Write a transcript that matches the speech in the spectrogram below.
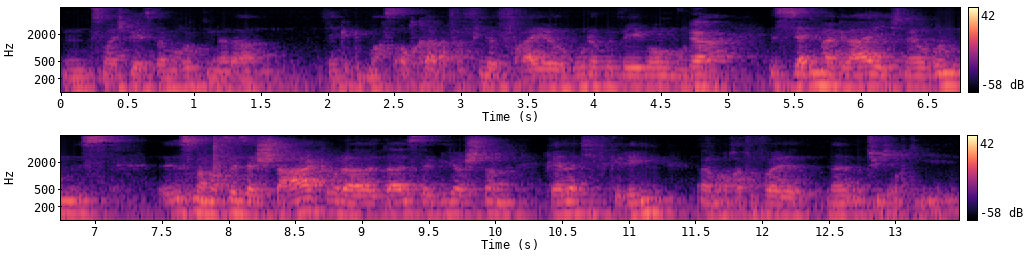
Und zum Beispiel jetzt beim Rücken, ne, da, ich denke, du machst auch gerade einfach viele freie Ruderbewegungen und ja. da ist es ja immer gleich. Ne? Unten ist, ist man noch sehr, sehr stark oder da ist der Widerstand relativ gering. Ähm, auch einfach, weil ne, natürlich auch die,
